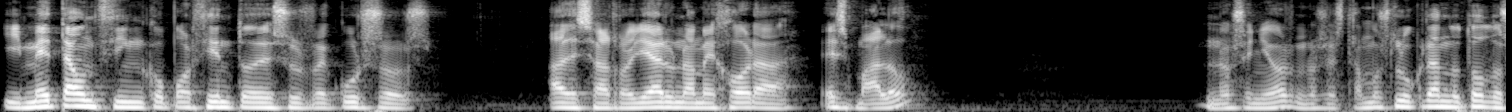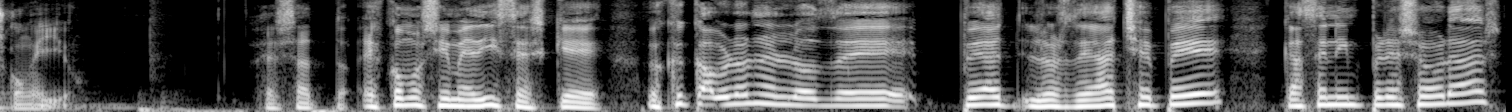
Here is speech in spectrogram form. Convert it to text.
y meta un 5% de sus recursos a desarrollar una mejora, ¿es malo? No, señor, nos estamos lucrando todos con ello. Exacto. Es como si me dices que es que cabrones los de los de HP que hacen impresoras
